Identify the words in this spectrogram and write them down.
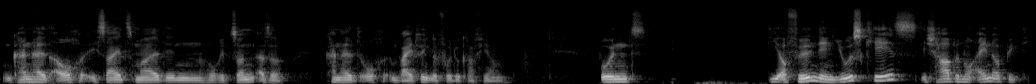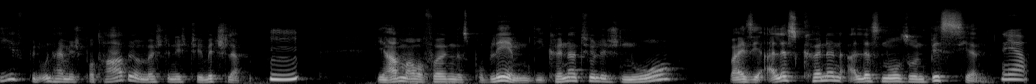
und kann halt auch, ich sage jetzt mal, den Horizont, also kann halt auch im Weitwinkel fotografieren. Und die erfüllen den Use Case, ich habe nur ein Objektiv, bin unheimlich portabel und möchte nicht viel mitschleppen. Die haben aber folgendes Problem. Die können natürlich nur, weil sie alles können, alles nur so ein bisschen. Ja.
